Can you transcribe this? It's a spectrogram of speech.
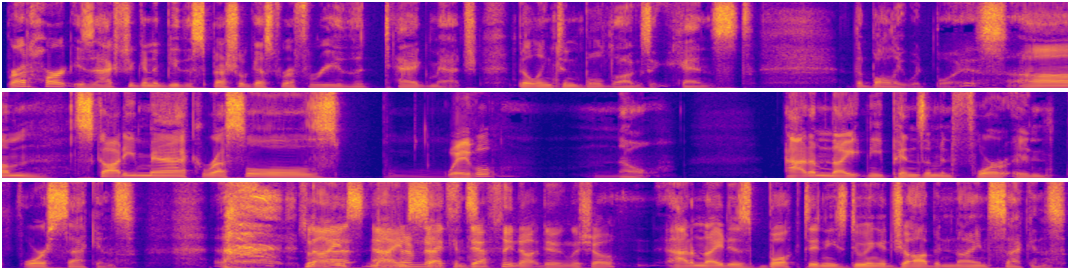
Bret Hart is actually going to be the special guest referee of the tag match, Billington Bulldogs against the Bollywood Boys. Um, Scotty Mack wrestles Wavell? no. Adam Knight and he pins him in four in four seconds. So nine Ad- nine Adam Knight's seconds. definitely not doing the show. Adam Knight is booked and he's doing a job in nine seconds.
